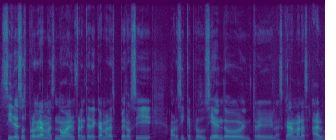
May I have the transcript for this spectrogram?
sí de esos programas, no enfrente de cámaras, pero sí, ahora sí que produciendo entre las cámaras, algo.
